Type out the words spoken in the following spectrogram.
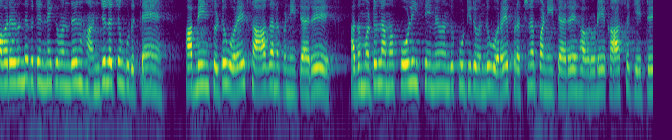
அவர் இருந்துக்கிட்டு இன்றைக்கி வந்து அஞ்சு லட்சம் கொடுத்தேன் அப்படின்னு சொல்லிட்டு ஒரே சாதனை பண்ணிட்டாரு. அது மட்டும் இல்லாமல் போலீஸையுமே வந்து கூட்டிகிட்டு வந்து ஒரே பிரச்சனை பண்ணிட்டாரு. அவருடைய காசை கேட்டு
